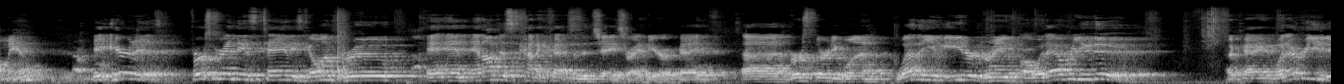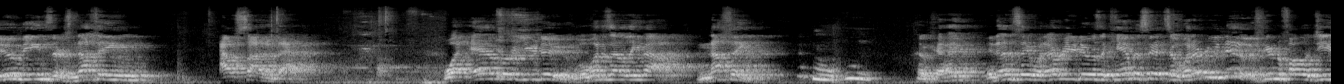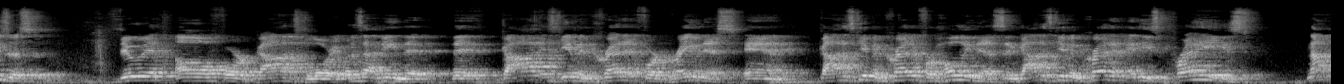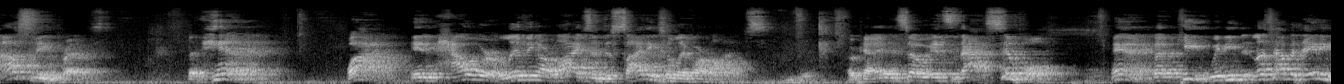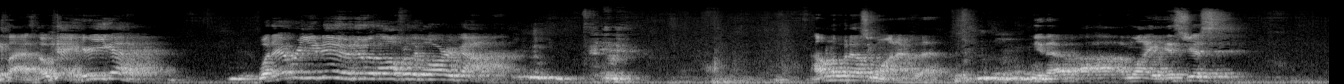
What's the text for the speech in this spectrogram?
Here it is. 1 Corinthians 10, he's going through, and, and, and I'll just kind of cut to the chase right here, okay? Uh, verse 31 Whether you eat or drink or whatever you do, okay? Whatever you do means there's nothing outside of that. Whatever you do. Well, what does that leave out? Nothing. Okay? It doesn't say whatever you do is a canvas it. So whatever you do, if you're going to follow Jesus, do it all for God's glory. What does that mean? That, that God is given credit for greatness and God is given credit for holiness and God is given credit and He's praised. Not us being praised, but Him. Why? In how we're living our lives and deciding to live our lives. Okay? And so it's that simple. Man, but Keith, we need to, let's have a dating class. Okay, here you go. Whatever you do, do it all for the glory of God. I don't know what else you want after that. You know, uh, I'm like, it's just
